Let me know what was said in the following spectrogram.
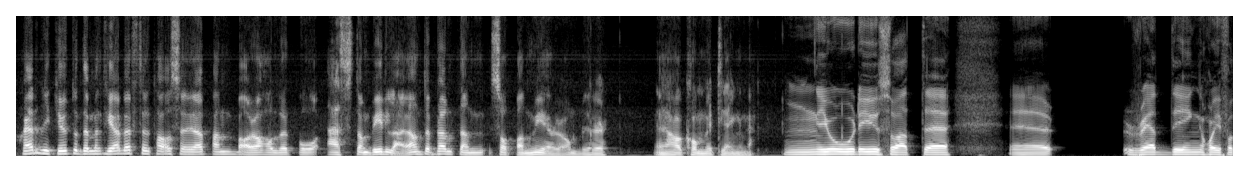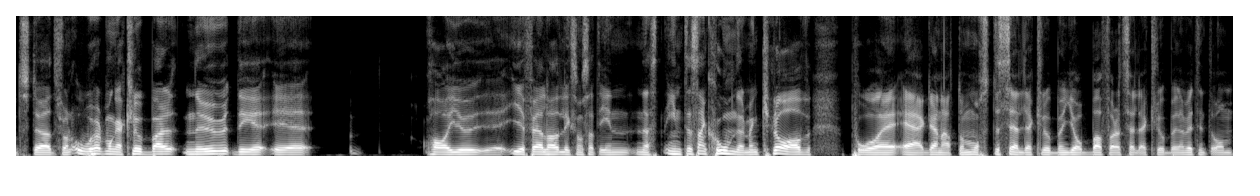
själv gick ut och dementerade efter ett tag och säger att han bara håller på Aston Villa. Jag har inte följt den soppan mer om det har kommit längre. Mm, jo, det är ju så att Reading har ju fått stöd från oerhört många klubbar nu. Det eh, har ju, IFL har liksom satt in, näst, inte sanktioner, men krav på eh, ägarna att de måste sälja klubben, jobba för att sälja klubben. Jag vet inte om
